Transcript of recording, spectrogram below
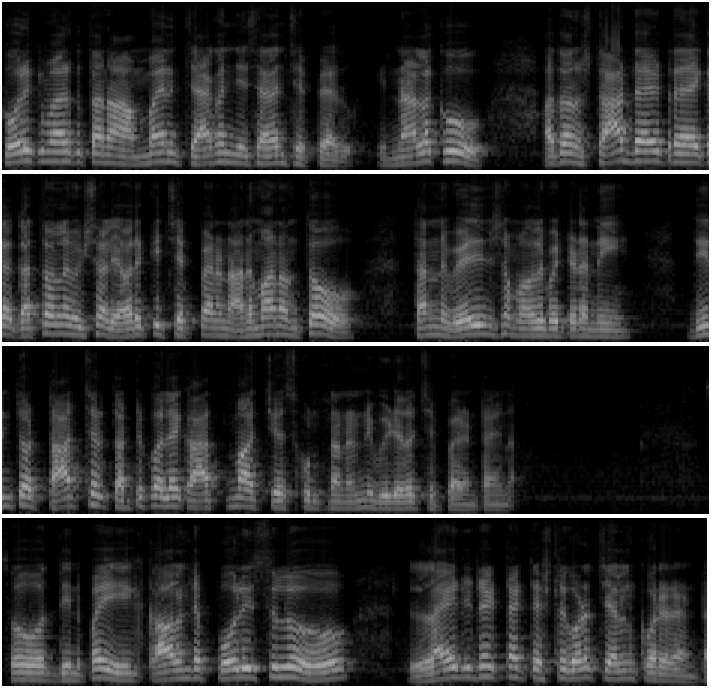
కోరిక మేరకు తన ఆ అమ్మాయిని త్యాగం చేశారని చెప్పారు. ఇన్నాళ్ళకు అతను స్టార్ డైరెక్టర్ అయ్యాక గతంలో విషయాలు ఎవరికీ చెప్పారన్న అనుమానంతో తనను వేధించడం మొదలుపెట్టాడని దీంతో టార్చర్ తట్టుకోలేక ఆత్మహత్య చేసుకుంటున్నానని వీడియోలో చెప్పారంట ఆయన. సో దీనిపై కావాలంటే పోలీసులు లై డిటెక్టర్ టెస్టులు కూడా చేయాలని కోరాడంట.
